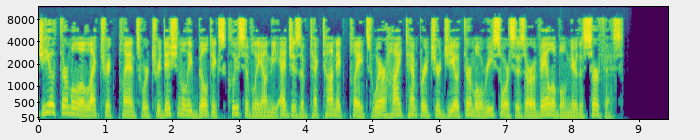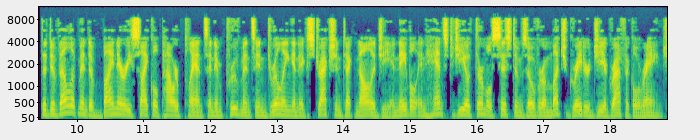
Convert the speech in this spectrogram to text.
Geothermal electric plants were traditionally built exclusively on the edges of tectonic plates where high-temperature geothermal resources are available near the surface. The development of binary cycle power plants and improvements in drilling and extraction technology enable enhanced geothermal systems over a much greater geographical range.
